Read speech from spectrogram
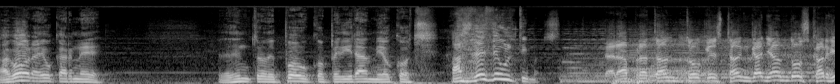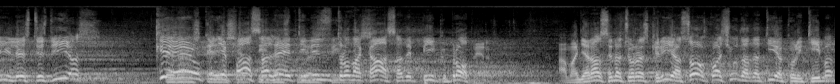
Agora é o carné. E dentro de pouco pediránme o coche. As dez de últimas. Será para tanto que están gañando os carriles estes días? Que é o que lle pasa a Leti dentro da casa de Big Brother? Amañarase na churrasquería só coa axuda da tía Curitiba?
